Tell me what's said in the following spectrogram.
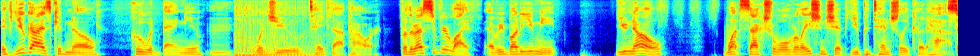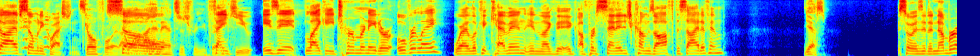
if you guys could know who would bang you, mm. would you take that power? For the rest of your life, everybody you meet, you know what sexual relationship you potentially could have. So I have so many questions. Go for it. I So wa- I, have answers for you. Greg. Thank you. Is it like a Terminator overlay where I look at Kevin and like the, a percentage comes off the side of him? Yes. So is it a number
